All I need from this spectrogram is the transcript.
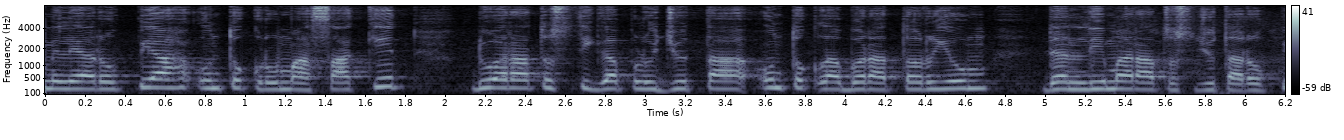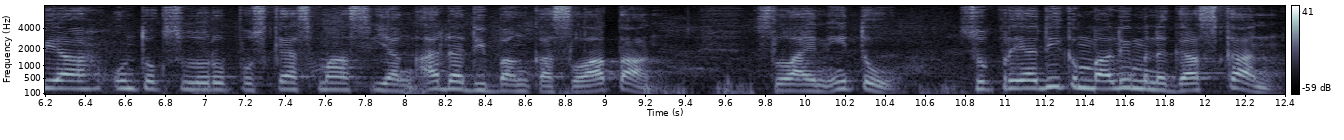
miliar rupiah untuk rumah sakit, 230 juta untuk laboratorium, dan 500 juta rupiah untuk seluruh puskesmas yang ada di Bangka Selatan. Selain itu, Supriyadi kembali menegaskan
